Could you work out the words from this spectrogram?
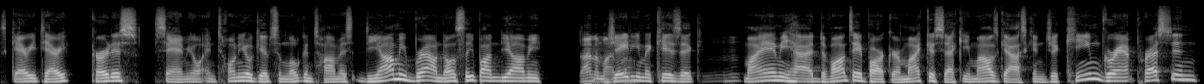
scary Terry, Curtis, Samuel, Antonio Gibson, Logan Thomas, Dyami Brown. Don't sleep on Dyami. Dynamite. JD McKissic. Mhm. Miami had DeVante Parker, Mike Gesicki, Myles Gaskin, Jakeem Grant, Preston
